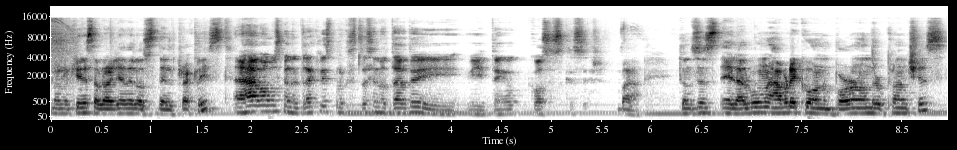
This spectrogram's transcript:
Bueno, ¿quieres hablar ya de los, del tracklist? Ajá, vamos con el tracklist porque se está haciendo tarde y, y tengo cosas que hacer. Va, entonces el álbum abre con Born Under Punches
